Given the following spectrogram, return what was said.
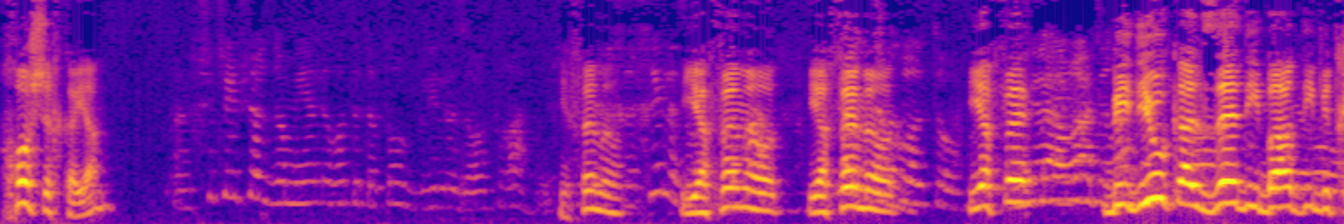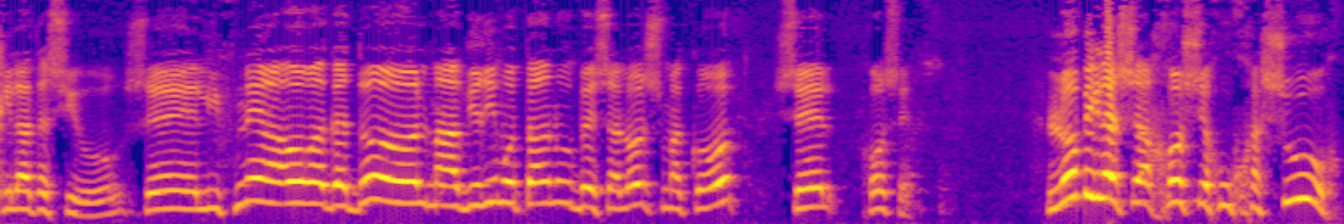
חושך קיים, אני חושבת שאי אפשר גם יהיה לראות את הטוב בלי לזהות רע. יפה מאוד. יפה. מאוד, יפה מאוד. יפה. בדיוק על זה דיברתי בתחילת השיעור, שלפני האור הגדול מעבירים אותנו בשלוש מכות של חושך. לא בגלל שהחושך הוא חשוך,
